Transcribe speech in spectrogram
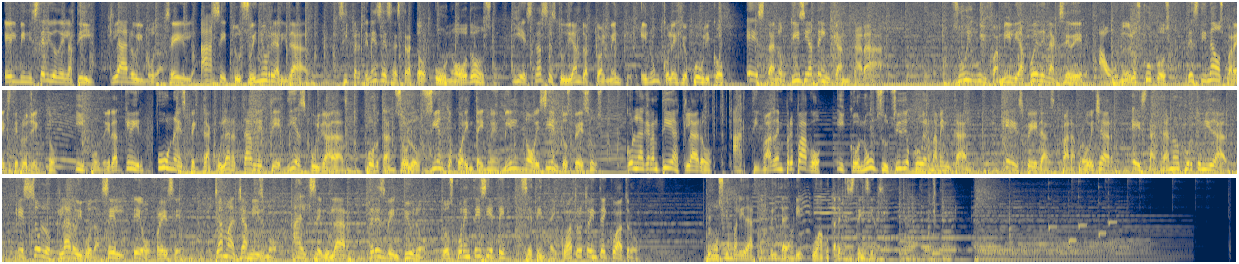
El Ministerio de la TIC, Claro y Bodacel hace tu sueño realidad. Si perteneces a estrato 1 o 2 y estás estudiando actualmente en un colegio público, esta noticia te encantará. Su hijo y familia pueden acceder a uno de los cupos destinados para este proyecto y poder adquirir una espectacular tablet de 10 pulgadas por tan solo 149.900 pesos, con la garantía Claro, activada en prepago y con un subsidio gubernamental. ¿Qué esperas para aprovechar esta gran oportunidad que solo Claro y Bodacel te ofrecen? Llama ya mismo al celular 321-247-7434. Promoción válida hasta el 30 de abril o agotar existencias.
